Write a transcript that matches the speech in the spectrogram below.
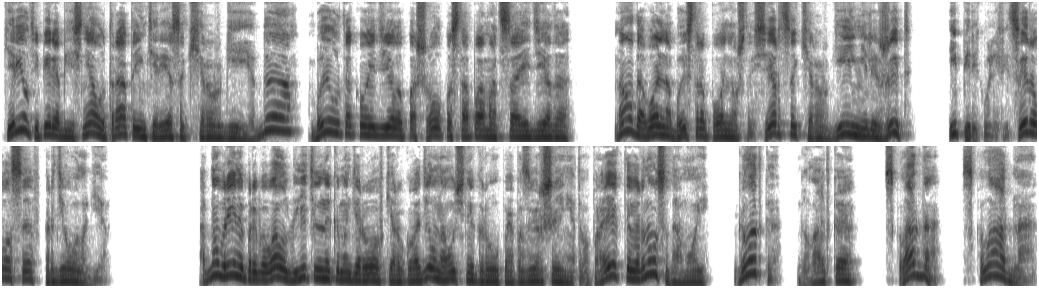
Кирилл теперь объяснял утратой интереса к хирургии. Да, было такое дело, пошел по стопам отца и деда, но довольно быстро понял, что сердце к хирургии не лежит, и переквалифицировался в кардиологи. Одно время пребывал в длительной командировке, руководил научной группой, а по завершении этого проекта вернулся домой. Гладко? Гладко. Складно? Складно.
